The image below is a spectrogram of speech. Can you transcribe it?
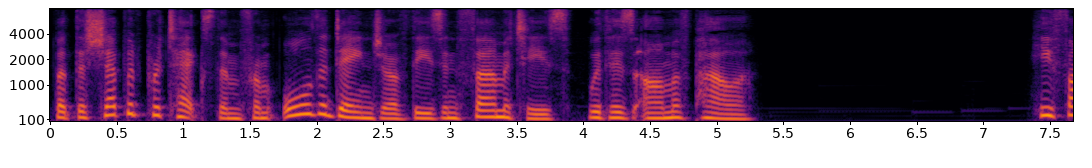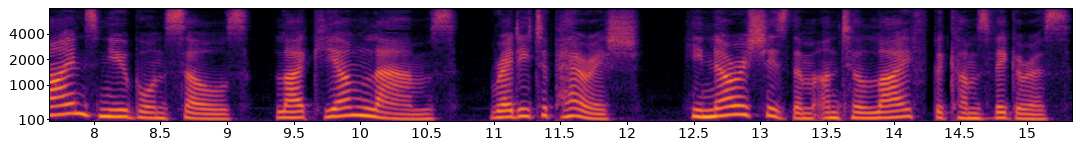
but the shepherd protects them from all the danger of these infirmities with his arm of power. He finds newborn souls, like young lambs, ready to perish. He nourishes them until life becomes vigorous.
